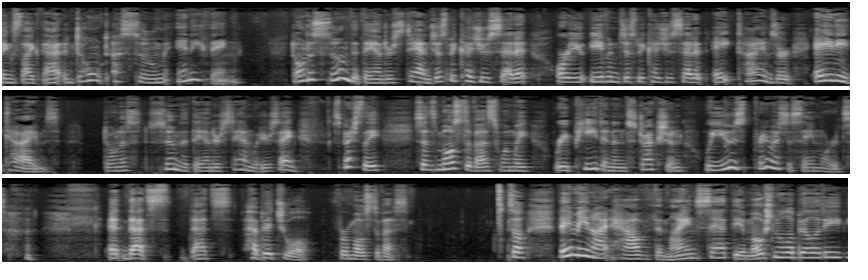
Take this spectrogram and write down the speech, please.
things like that. And don't assume anything. Don't assume that they understand just because you said it, or you even just because you said it eight times or 80 times. Don't assume that they understand what you're saying, especially since most of us, when we repeat an instruction, we use pretty much the same words. that's that's habitual for most of us. So they may not have the mindset, the emotional ability,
